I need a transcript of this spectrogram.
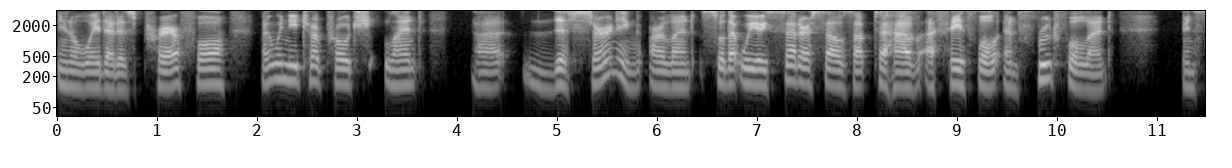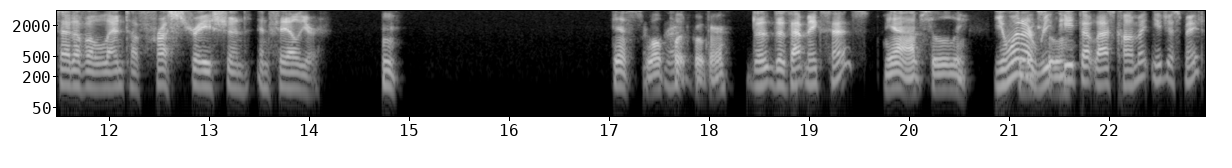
in a way that is prayerful. And we need to approach Lent uh, discerning our Lent so that we set ourselves up to have a faithful and fruitful Lent instead of a Lent of frustration and failure. Hmm. Yes, well Right. put, Robert. Does, does that make sense? Yeah, absolutely. You want to repeat that last comment you just made?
